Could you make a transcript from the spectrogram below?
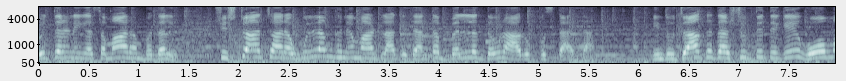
ವಿತರಣೆಯ ಸಮಾರಂಭದಲ್ಲಿ ಶಿಷ್ಟಾಚಾರ ಉಲ್ಲಂಘನೆ ಮಾಡಲಾಗಿದೆ ಅಂತ ಬೆಲ್ಲದವರು ಆರೋಪಿಸ್ತಾ ಇದ್ದಾರೆ. ಇಂದು ಜಾಗದ ಶುದ್ಧತೆಗೆ ಹೋಮ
